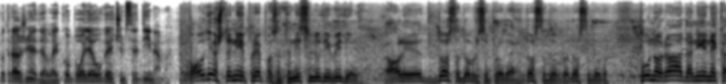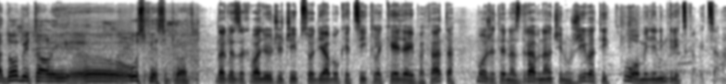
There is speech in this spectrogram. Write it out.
potražnja je daleko bolja u većim sredinama. Pa ovdje što nije prepoznato, nisu ljudi vidjeli, ali dosta dobro se prodaje, dosta dobro, dosta dobro. Puno rada, nije neka dobit, ali e, uspije se prodati. Dakle, zahvaljujući čipsu od jabuke, cikle, kelja i batata, možete na zdrav način uživati u omiljenim grickalicama.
